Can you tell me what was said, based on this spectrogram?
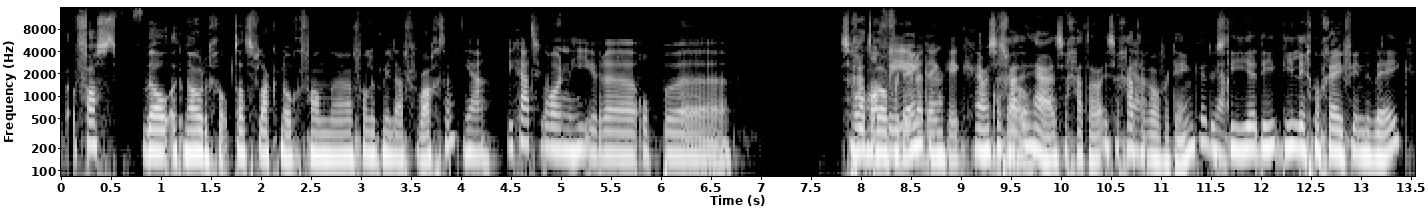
vast wel het nodige op dat vlak nog van, eh van Ludmilla verwachten. Ja, die gaat gewoon hier eh, op eh Ze gaat erover denken. denk ik. Ja, maar ze gaat, ja, ze gaat, er, ze gaat Ja. erover denken. Dus Ja. die, die, die ligt nog even in de week.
